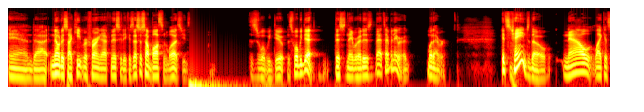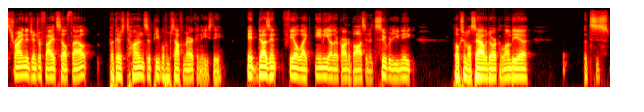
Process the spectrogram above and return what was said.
and uh, notice I keep referring to ethnicity because that's just how Boston was. You, this is what we do. This is what we did. This neighborhood is that type of neighborhood. Whatever. It's changed though now like it's trying to gentrify itself out, but there's tons of people from South America and Eastie. It doesn't feel like any other part of Boston. It's super unique. Folks from El Salvador, Colombia. It's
